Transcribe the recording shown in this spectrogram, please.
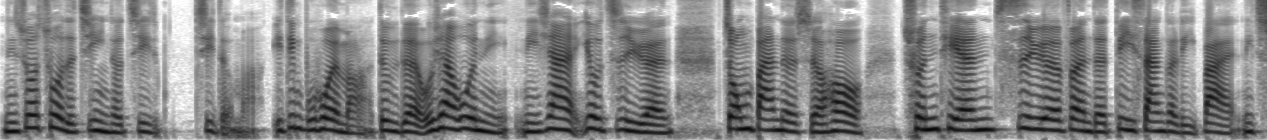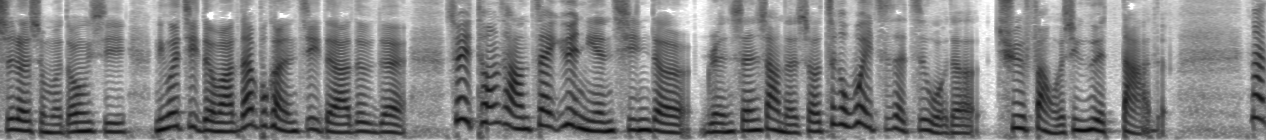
你说所有的记忆你都记记得吗？一定不会嘛，对不对？我现在问你，你现在幼稚园中班的时候，春天四月份的第三个礼拜，你吃了什么东西？你会记得吗？但不可能记得啊，对不对？所以通常在越年轻的人身上的时候，这个未知的自我的区域范围是越大的。那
